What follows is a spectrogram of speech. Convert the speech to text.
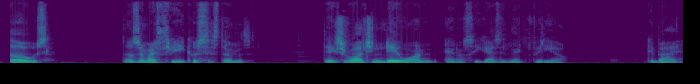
Those, those are my three ecosystems. Thanks for watching day one, and I'll see you guys in the next video. Goodbye.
